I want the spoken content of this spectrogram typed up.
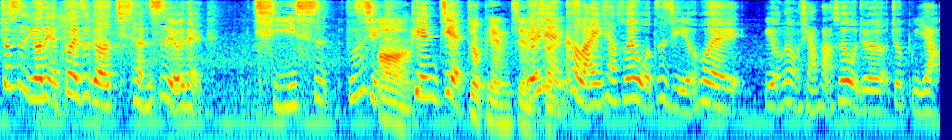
就是有点对这个城市有一点歧视，不是歧、嗯偏见，就偏见，有一点刻板印象，所以我自己也会有那种想法，所以我觉得就不要。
